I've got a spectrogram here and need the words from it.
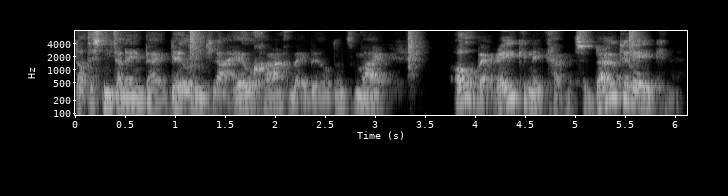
Dat is niet alleen bij beeldend, ja, heel graag bij beeldend, maar ook bij rekenen. Ik ga met ze buiten rekenen.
